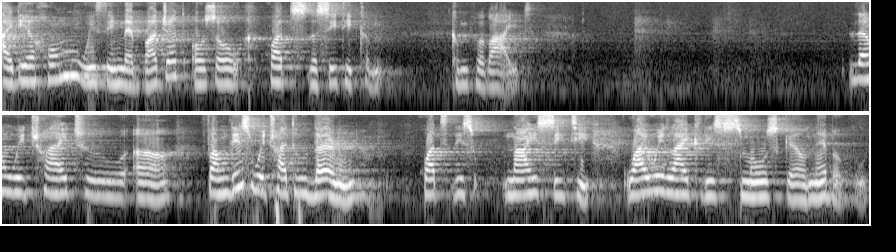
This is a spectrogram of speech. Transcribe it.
ideal home within their budget, also what the city can, can provide. Then we try to, uh, from this we try to learn what this nice city, why we like this small scale neighborhood.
